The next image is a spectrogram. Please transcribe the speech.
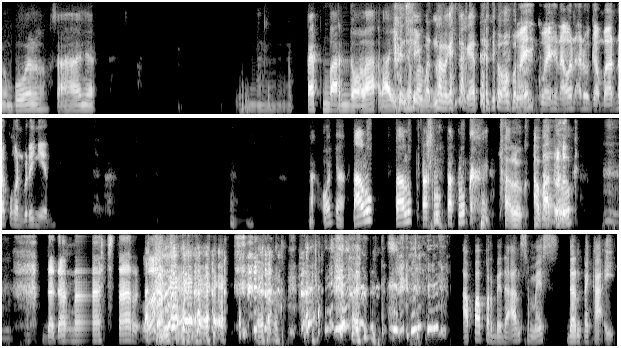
ngebul sahanya. Pep Guardiola lain siapa? bener kata kata kue jawaban. kue naon anu gambarna pohon beringin Nah, oh ya, taluk, taluk, takluk, takluk. Taluk apa tuh? Dadang Nastar. Wah, Apa perbedaan SMES dan PKI?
